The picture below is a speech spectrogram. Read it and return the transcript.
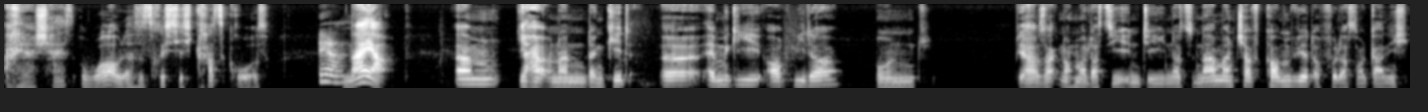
Ach ja, scheiße. Wow, das ist richtig krass groß. Ja. Naja. Ähm, ja, und dann, dann geht äh, Emily auch wieder und ja, sagt nochmal, dass sie in die Nationalmannschaft kommen wird, obwohl das noch gar nicht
